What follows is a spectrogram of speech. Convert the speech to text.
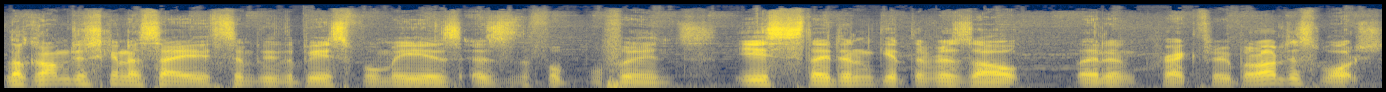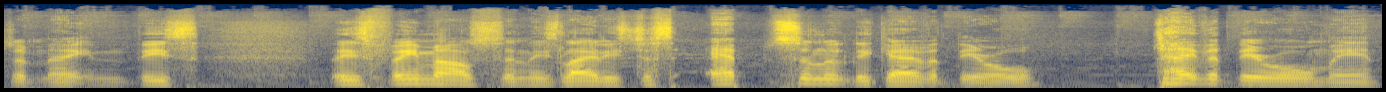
Look, I'm just gonna say simply the best for me is is the football ferns. Yes, they didn't get the result, they didn't crack through, but I just watched it, mate, and these these females and these ladies just absolutely gave it their all. Gave it their all, man.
